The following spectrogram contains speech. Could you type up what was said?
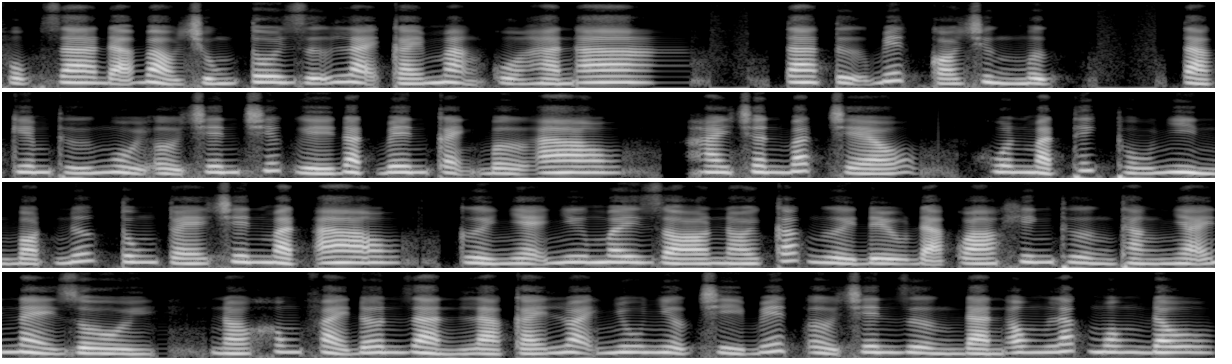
Phục gia đã bảo chúng tôi giữ lại cái mạng của hắn A. Ta tự biết có chừng mực. Tả kiêm thứ ngồi ở trên chiếc ghế đặt bên cạnh bờ ao. Hai chân bắt chéo. Khuôn mặt thích thú nhìn bọt nước tung tóe trên mặt ao. Cười nhẹ như mây gió nói các người đều đã quá khinh thường thằng nhãi này rồi. Nó không phải đơn giản là cái loại nhu nhược chỉ biết ở trên giường đàn ông lắc mông đâu.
